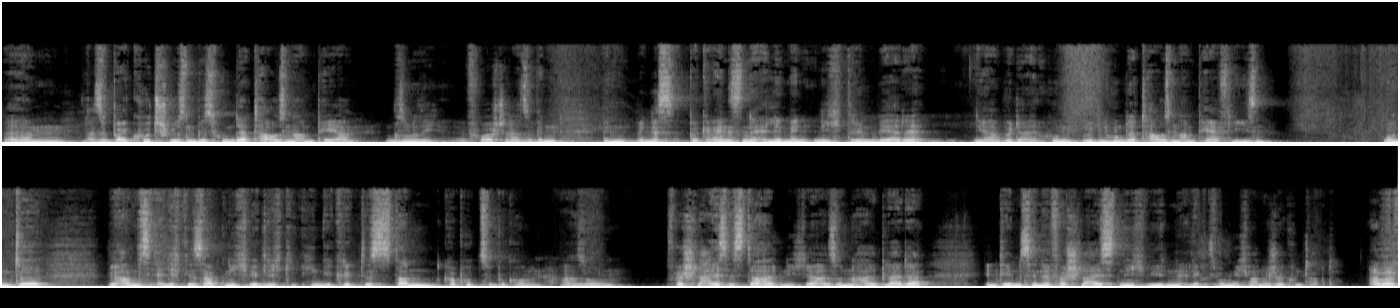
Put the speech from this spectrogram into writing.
Ähm, also bei Kurzschlüssen bis 100.000 Ampere, muss man sich vorstellen. Also wenn, wenn, wenn das begrenzende Element nicht drin wäre, ja, würde, würden 100.000 Ampere fließen. Und äh, wir haben es ehrlich gesagt nicht wirklich hingekriegt, das dann kaputt zu bekommen. Also Verschleiß ist da halt nicht, ja. Also ein Halbleiter in dem Sinne verschleißt nicht wie ein elektromechanischer Kontakt. Aber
